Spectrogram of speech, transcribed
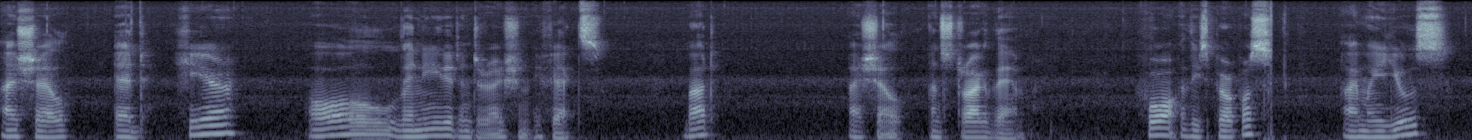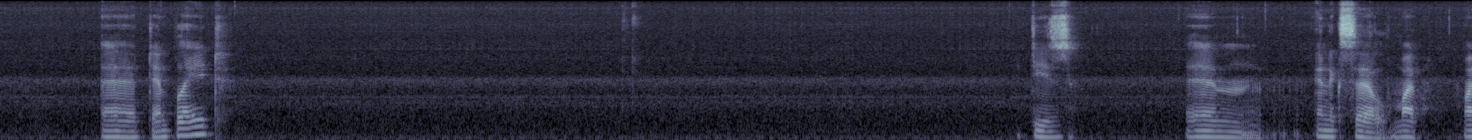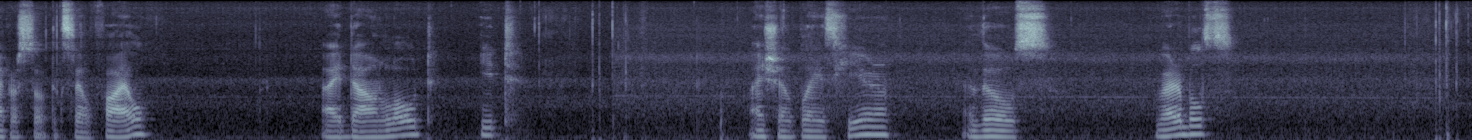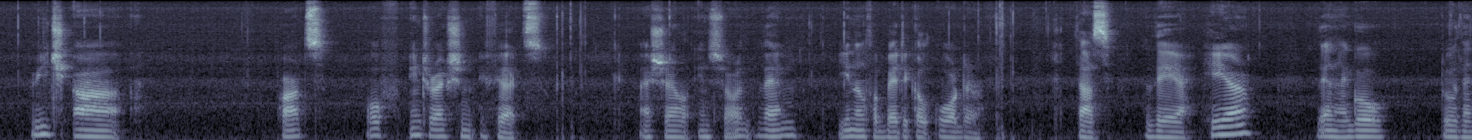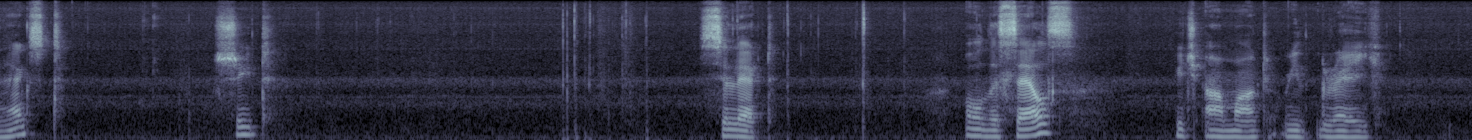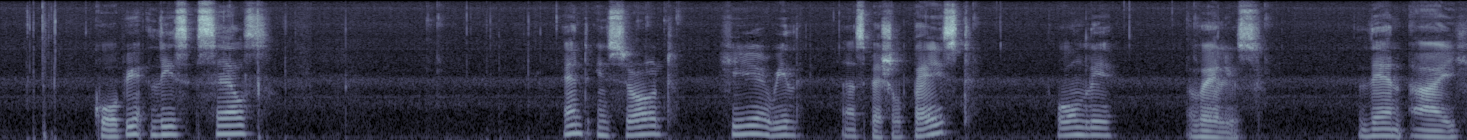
I shall add here all the needed interaction effects, but I shall construct them. For this purpose, I may use a template it is um, an Excel Microsoft Excel file I download it I shall place here those variables which are parts of interaction effects. I shall insert them in alphabetical order. Thus, they are here, then I go to the next sheet, select all the cells which are marked with gray. Copy these cells and insert here with a special paste only values. Then I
